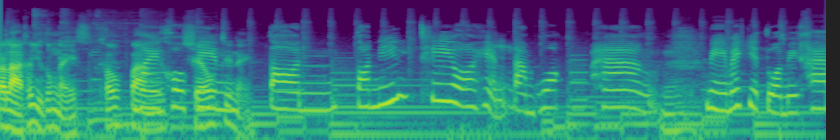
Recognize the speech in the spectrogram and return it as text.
ตลาดเขาอยู่ตรงไหนเขาฟังไมโครเชกรีลนที่ไหน ตอน ตอนนี้ที่โยเห็นตามพวกห้างอืมมีไม่กี่ตัวมีแค่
